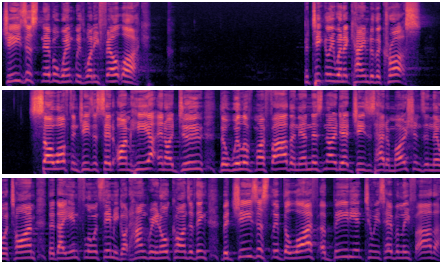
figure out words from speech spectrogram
Jesus never went with what he felt like, particularly when it came to the cross. So often Jesus said, I'm here and I do the will of my Father. Now, there's no doubt Jesus had emotions and there were times that they influenced him. He got hungry and all kinds of things. But Jesus lived a life obedient to his heavenly Father.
